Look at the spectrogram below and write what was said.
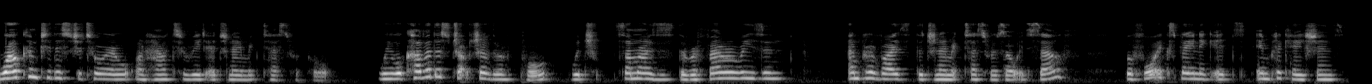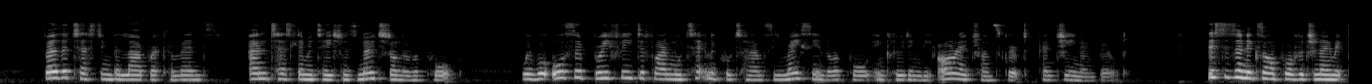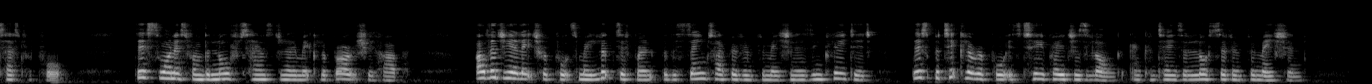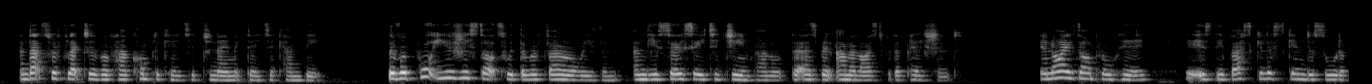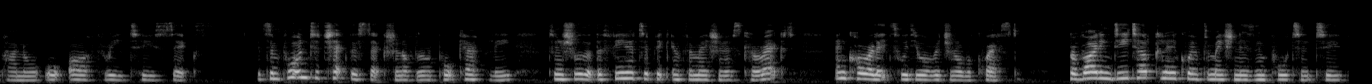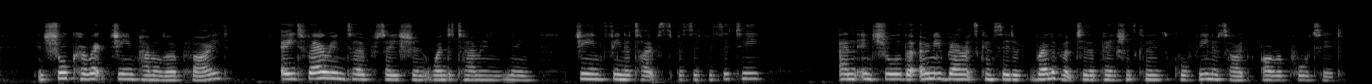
Welcome to this tutorial on how to read a genomic test report. We will cover the structure of the report, which summarizes the referral reason and provides the genomic test result itself, before explaining its implications, further testing the lab recommends, and test limitations noted on the report. We will also briefly define more technical terms you may see in the report, including the RNA transcript and genome build. This is an example of a genomic test report. This one is from the North Thames Genomic Laboratory Hub. Other GLH reports may look different, but the same type of information is included. This particular report is two pages long and contains a lot of information, and that's reflective of how complicated genomic data can be. The report usually starts with the referral reason and the associated gene panel that has been analysed for the patient. In our example here, it is the vascular skin disorder panel or R326. It's important to check this section of the report carefully to ensure that the phenotypic information is correct and correlates with your original request. Providing detailed clinical information is important to ensure correct gene panels are applied, aid variant interpretation when determining gene phenotype specificity, and ensure that only variants considered relevant to the patient's clinical phenotype are reported.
